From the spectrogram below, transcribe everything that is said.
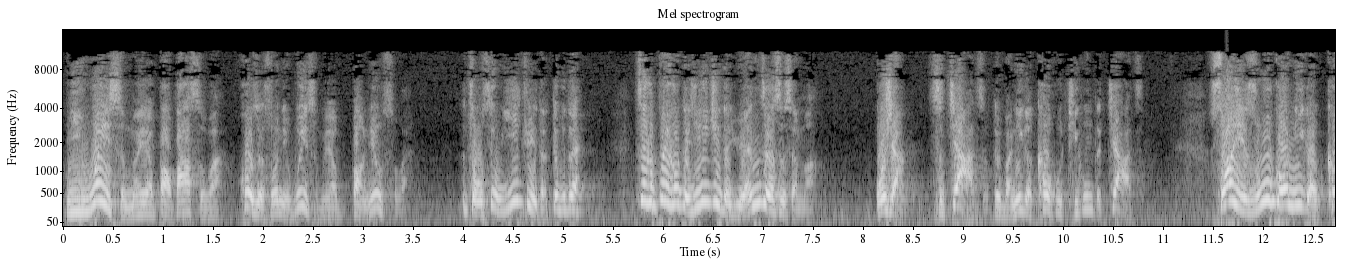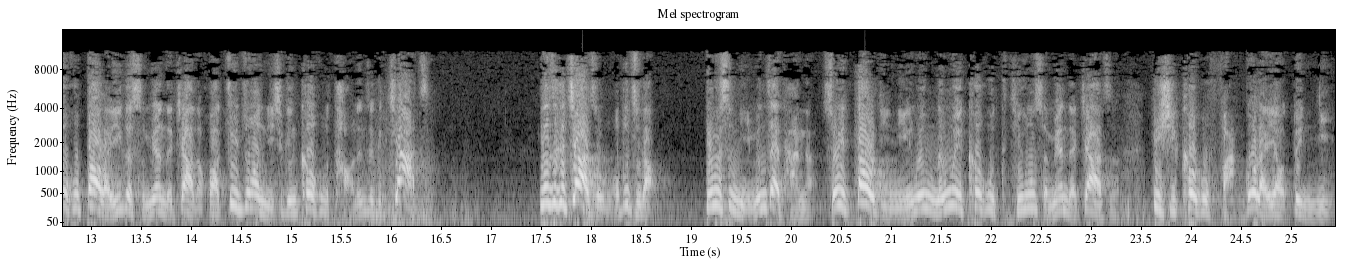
你为什么要报八十万？或者说你为什么要报六十万？总是有依据的，对不对？这个背后的依据的原则是什么？我想是价值，对吧？你给客户提供的价值。所以，如果你给客户报了一个什么样的价的话，最重要你是跟客户讨论这个价值。那这个价值我不知道，因为是你们在谈的，所以到底你们能为客户提供什么样的价值，必须客户反过来要对你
